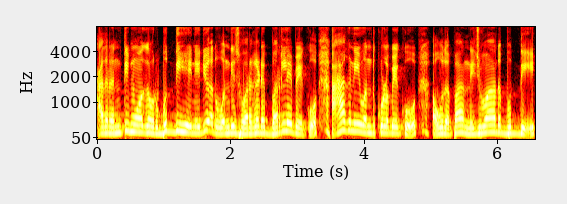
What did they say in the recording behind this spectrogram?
ಆದರೆ ಅಂತಿಮವಾಗಿ ಅವ್ರ ಬುದ್ಧಿ ಏನಿದೆಯೋ ಅದು ಒಂದಿವ್ಸ ಹೊರಗಡೆ ಬರಲೇಬೇಕು. ಆಗ ನೀವು ಅಂದ್ಕೊಳ್ಬೇಕು, ಹೌದಪ್ಪ, ನಿಜವಾದ ಬುದ್ಧಿ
